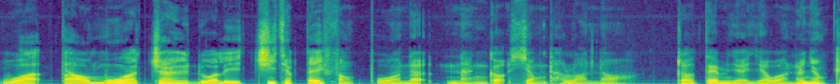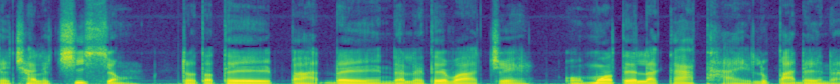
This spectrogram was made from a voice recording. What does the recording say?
我到末这多里只只北方波呢，能够用头了呢。到对面有啊，那用给差了起用，到到对把的那来对话这，我莫对了家台路把的呢。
